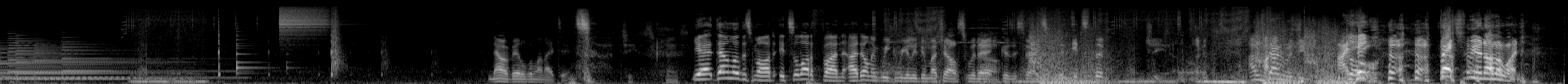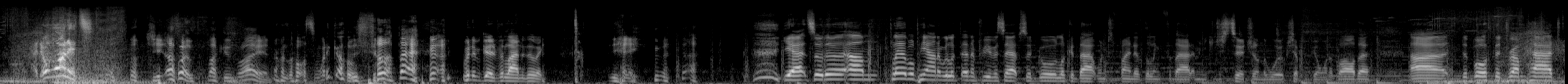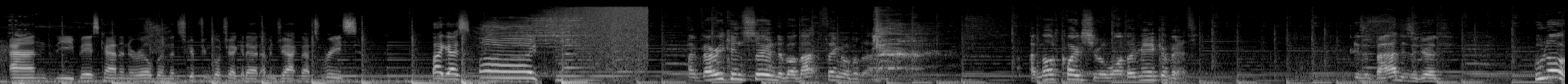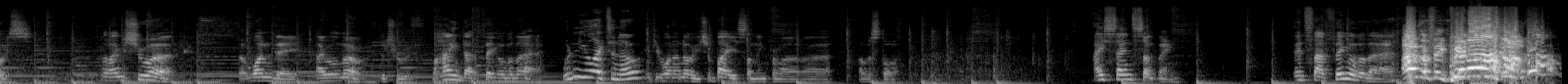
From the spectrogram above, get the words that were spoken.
Now available on iTunes. Ah, Jesus Christ. yeah, download this mod. It's a lot of fun. I don't think we can really do much else with it because it's very simple. It's the. Jesus I'm done with you. I Go. hate. Fetch me another one. I don't want it. Gee, that was fucking flying. That was awesome. Where'd it go? It's still up there. Would have been good if it landed. Like, Yay. yeah. So the um, playable piano we looked at in a previous episode. Go look at that one to find out the link for that. I mean, you can just search it on the workshop if you don't want to bother. Uh, the both the drum pad and the bass cannon are available in the description. Go check it out. I've been Jack. That's Rhys. Bye, guys. Bye. I'm very concerned about that thing over there. I'm not quite sure what I make of it. Is it bad? Is it good? Who knows? But I'm sure that one day I will know the truth behind that thing over there. Wouldn't you like to know? If you want to know, you should buy something from our, uh, our store. I sense something. It's that thing over there. I'm bitch!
